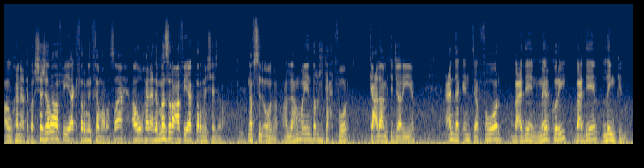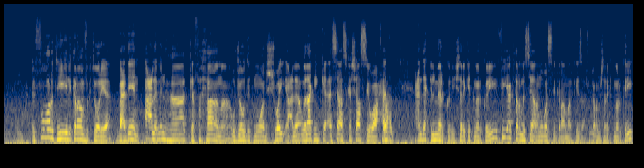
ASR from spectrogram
أو خلينا نعتبر شجرة في أكثر من ثمرة صح؟ أو خلينا نعتبر مزرعة في أكثر من شجرة. نفس ال owner. هلا هم يندرجوا تحت فورد كعلامة تجارية. عندك انت فورد بعدين Mercury بعدين Lincoln. الفورد هي ال Crown Victoria بعدين أعلى منها كفخامة وجودة مواد شوي أعلى ولكن كأساس كشاصي واحد, واحد. عندك ال Mercury شركة Mercury. في أكثر من سيارة مو بس ال Grand Marquis على فكرة من شركة Mercury.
